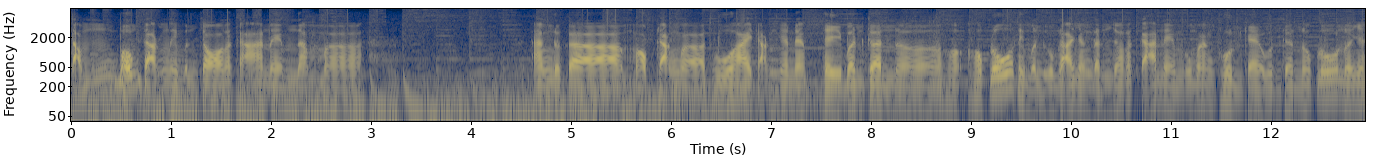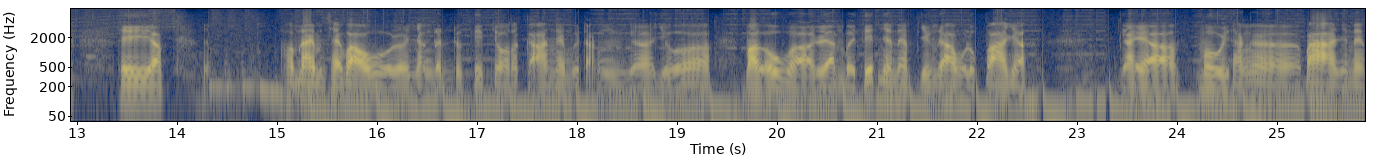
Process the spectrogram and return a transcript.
tổng 4 trận thì mình cho tất cả anh em nằm uh, ăn được uh, một trận và thua hai trận nha anh em. Thì bên kênh uh, hốt lúa thì mình cũng đã nhận định cho tất cả anh em cũng ăn full kèo bên kênh hốt lúa nữa nha. Thì uh, hôm nay mình sẽ vào nhận định trực tiếp cho tất cả anh em cái trận uh, giữa MU và Real Betis nha anh em. Diễn ra vào lúc 3 giờ ngày uh, 10 tháng uh, 3 nha anh em.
